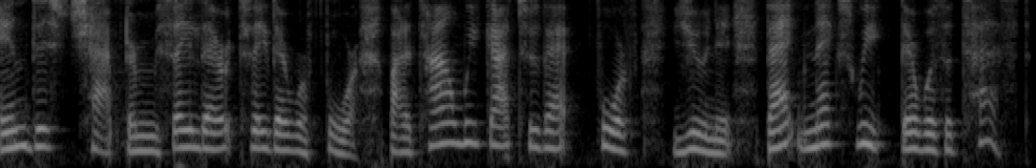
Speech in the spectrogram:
in this chapter, say there say there were four. By the time we got to that fourth unit, that next week there was a test.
